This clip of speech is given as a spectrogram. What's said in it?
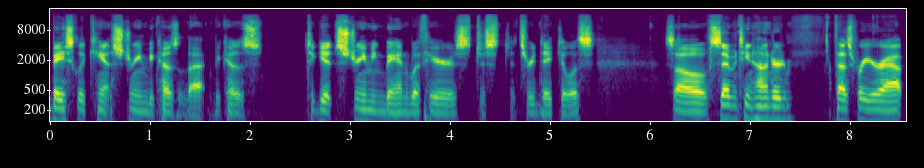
basically can't stream because of that because to get streaming bandwidth here is just it's ridiculous. So 1700, if that's where you're at,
